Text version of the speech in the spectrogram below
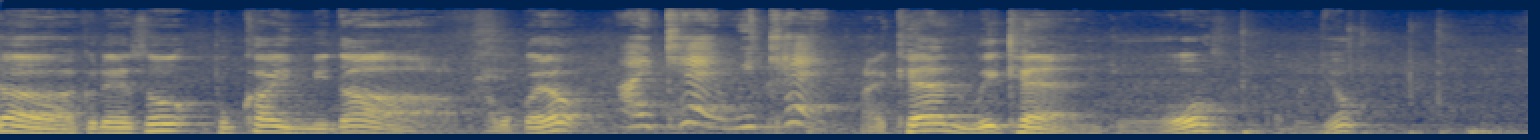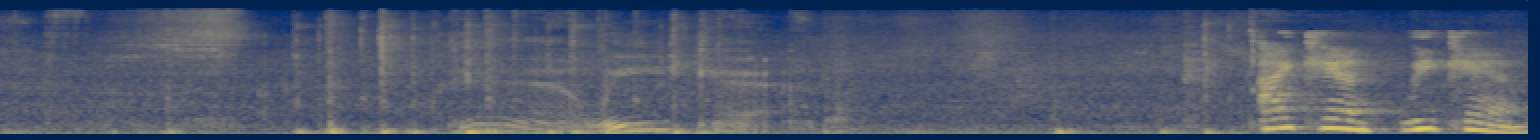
자, 그래서 복화입니다. 가볼까요? I can, we can. I can, we can. 죠. 잠깐만요. We can. I can, we can.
